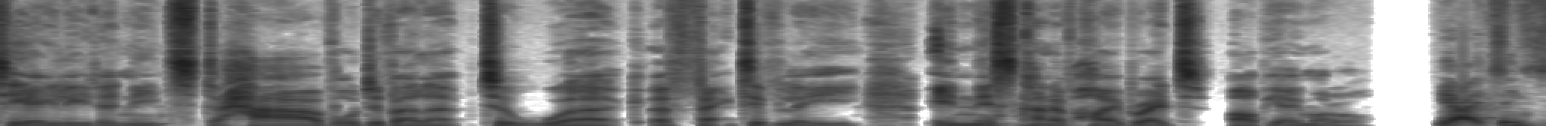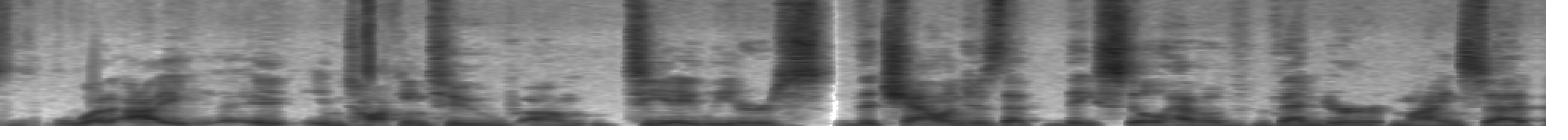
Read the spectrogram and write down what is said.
TA leader needs to have or develop to work effectively in this kind of hybrid RPA model? Yeah, I think what I, in talking to um, TA leaders, the challenge is that they still have a vendor mindset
